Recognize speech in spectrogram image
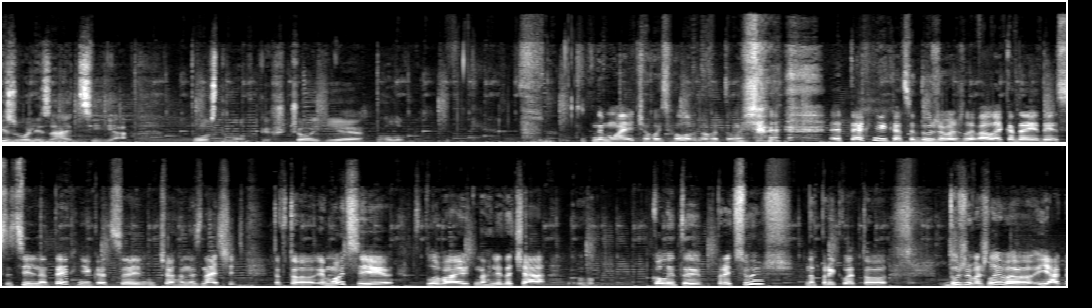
візуалізація постановки, що є головним. тут немає чогось головного, тому що техніка це дуже важливо. Але коли йде суцільна техніка, це нічого не значить. Тобто емоції впливають на глядача. Коли ти працюєш, наприклад, то дуже важливо, як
